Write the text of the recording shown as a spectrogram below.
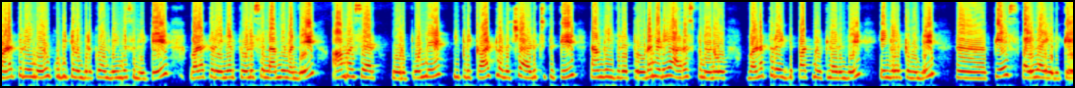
வனத்துறையினரும் கூட்டிட்டு வந்திருக்கோம் அப்படின்னு சொல்லிட்டு வனத்துறையினர் போலீஸ் எல்லாமே வந்து ஆமா சார் ஒரு பொண்ணை இப்படி காட்டுல வச்சு அடிச்சதுக்கு நாங்க இவரை இப்ப உடனடியா அரெஸ்ட் பண்ணணும். வனத்துறை டிபார்ட்மெண்ட்ல இருந்து எங்களுக்கு வந்து கேஸ் ஃபைல் ஆயிருக்கு.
